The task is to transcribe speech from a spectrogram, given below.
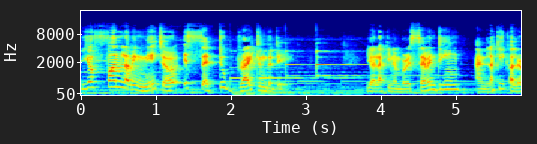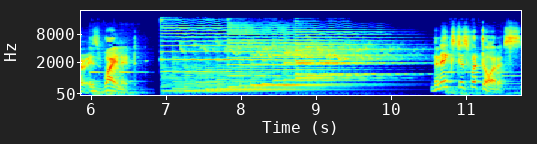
your fun loving nature is set to brighten the day. Your lucky number is 17 and lucky color is violet. The next is for Taurus.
